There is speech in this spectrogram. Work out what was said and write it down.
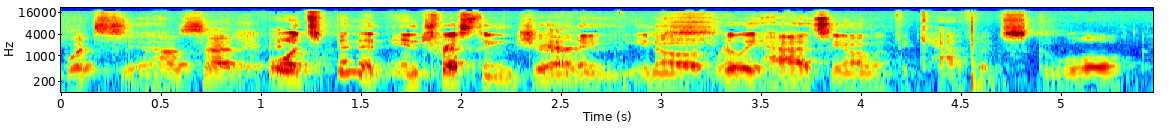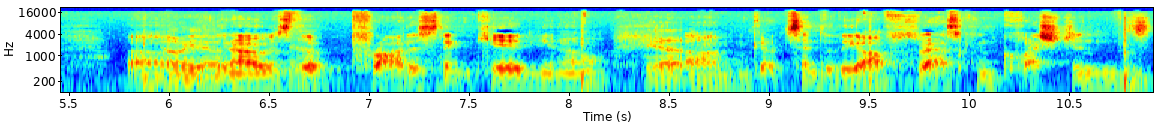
what's, Yeah. how's that? Well, it's been an interesting journey. You know, it really has. You know, I went to Catholic school. Um, Oh, yeah. You know, I was Yeah. the Protestant kid. You know, Yeah. um, got sent to the office for asking questions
